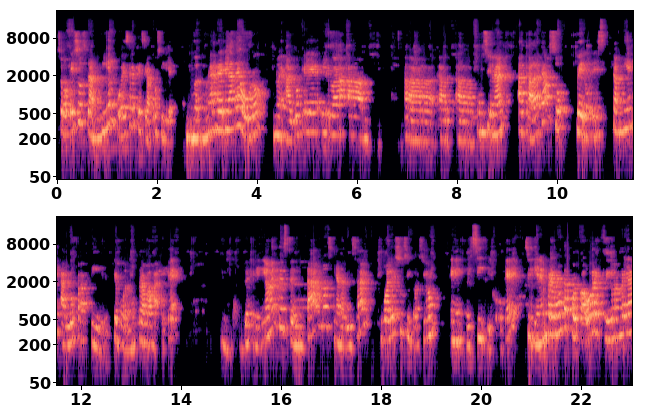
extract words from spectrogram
So, eso también puede ser que sea posible. No es una regla de oro, no es algo que le, va a, a, funcionar a cada caso, pero es también algo factible que podemos trabajar. ¿okay? Definitivamente sentarnos y analizar cuál es su situación en específico, ¿ok? Si tienen preguntas, por favor, escríbanmela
